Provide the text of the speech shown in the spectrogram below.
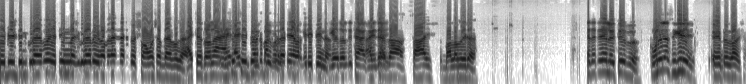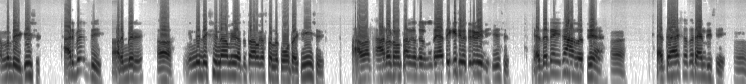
এই বিশ দিন ঘুরাইবো এই তিন মাস ঘুরাইবো এইভাবে যাতে তোর সমস্যা দেবো আচ্ছা তো না এসব সিটার বাট করে দিয়ে আমাকে দিতে না। ঠিক আছে থাক আচ্ছা ভালো কইরা। এটা তে লইতে হইব কোন যাচ্ছে কি রে সামনে আর বেদি আরে বেরে হ্যাঁ কিন্তু দেখছি না আমি এত তাল গাছ কোথায় কি হইছে আবার ডন এতে কি দিবে দিবি নি? কি হইছে এতটা এটা হচ্ছে হ্যাঁ এত এক সাথে টাইম দিছে। হুম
